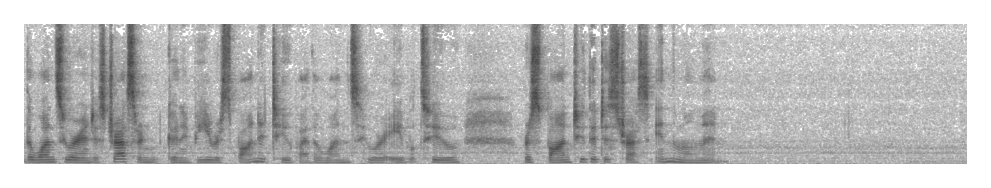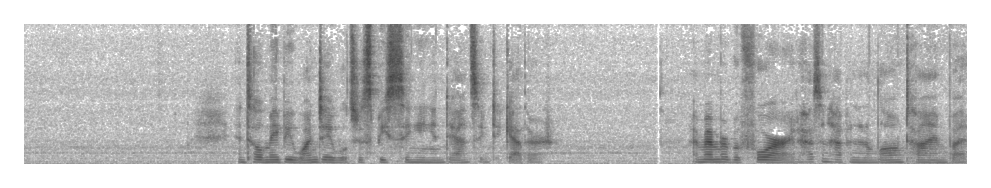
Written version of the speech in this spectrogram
the ones who are in distress are going to be responded to by the ones who are able to respond to the distress in the moment. Until maybe one day we'll just be singing and dancing together. I remember before, it hasn't happened in a long time, but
